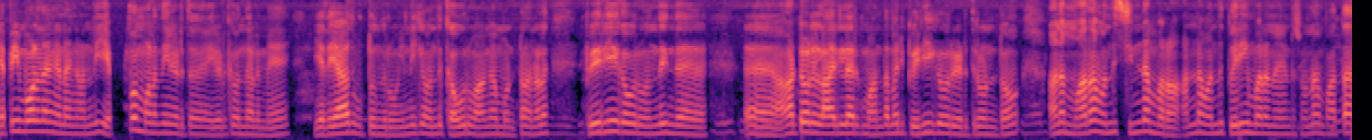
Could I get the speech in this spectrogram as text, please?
எப்பயும் போல தாங்க. நாங்கள் வந்து எப்போ மலந்தீன் எடுத்து எடுக்க வந்தாலுமே எதையாவது விட்டு வந்துடுவோம் இன்றைக்கி வந்து கவுர் வாங்க மாட்டோம். அதனால் பெரிய கவுர் வந்து இந்த ஆட்டோவில் லாரிலாம் இருக்குமா அந்த மாதிரி பெரிய கவுர் எடுத்துகிட்டு வந்துட்டோம். ஆனால் மரம் வந்து சின்ன மரம். அண்ணன் வந்து பெரிய மரம் என்று சொன்னால் பார்த்தா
